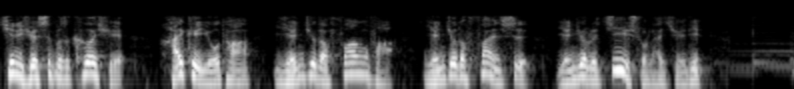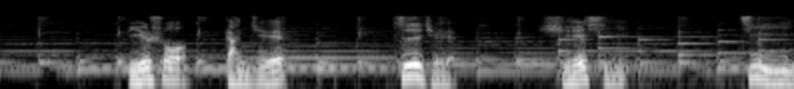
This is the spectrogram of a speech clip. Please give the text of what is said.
心理学是不是科学，还可以由它研究的方法、研究的范式、研究的技术来决定。比如说，感觉、知觉、学习、记忆、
